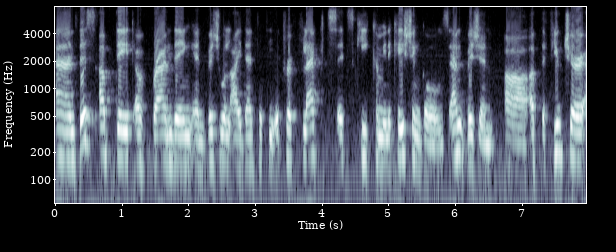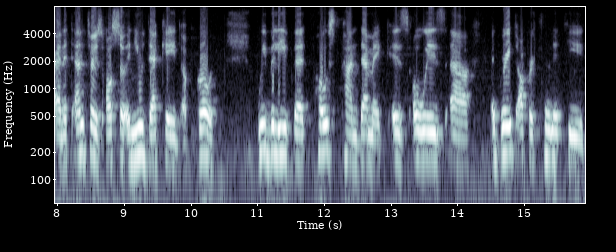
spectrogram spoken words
And this update of branding and visual identity, it reflects its key communication goals and vision uh, of the future, and it enters also a new decade of growth. We believe that post-pandemic is always uh, a great opportunity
